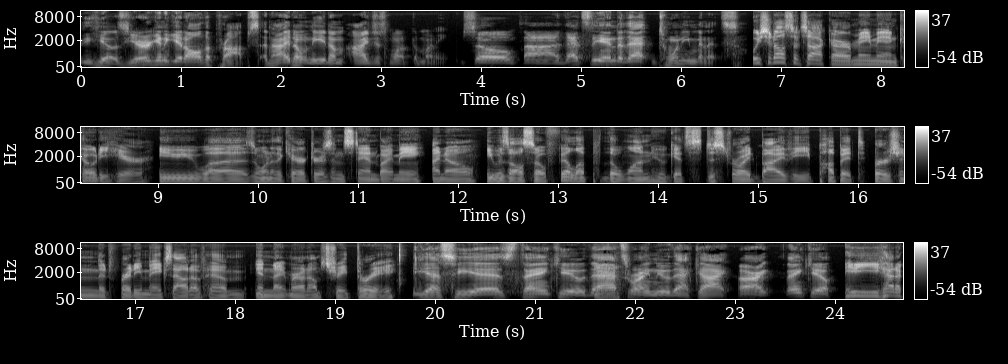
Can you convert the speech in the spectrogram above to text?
He goes, "You're gonna get all the props, and I don't need them. I just want the money." So uh, that's the end of that 20 minutes. We should also talk our main man Cody here. He was one of the characters in Stand By Me. I know. He was also Philip, the one who gets destroyed by the puppet version that Freddy makes out of him in Nightmare on Elm Street 3. Yes, he is. Thank you. That's where I knew that guy. All right. Thank you. He had a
